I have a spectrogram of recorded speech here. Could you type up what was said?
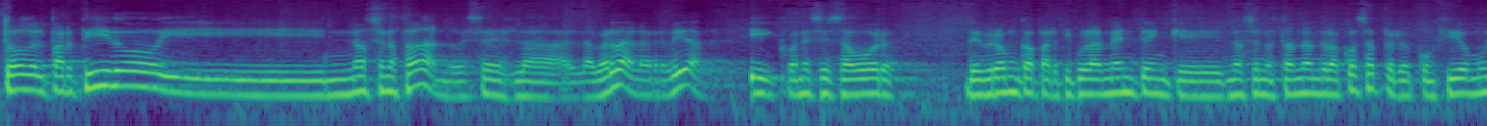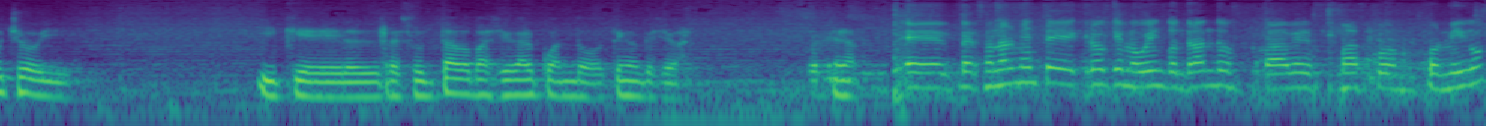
todo el partido y no se nos está dando, esa es la, verdad, la realidad. Y con ese sabor de bronca particularmente en que no se nos están dando las cosas, pero confío mucho y, y que el resultado va a llegar cuando tenga que llegar. Eh, personalmente creo que me voy encontrando cada vez más con, conmigo.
